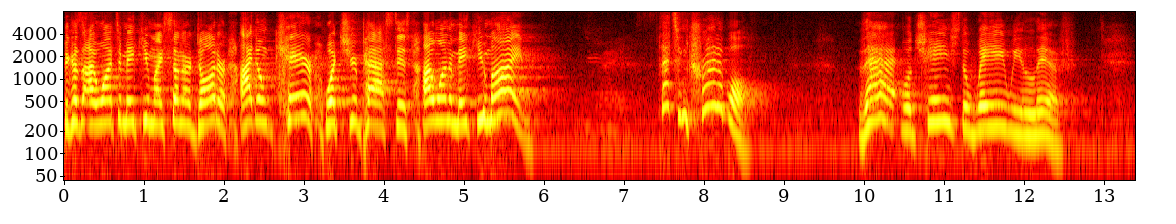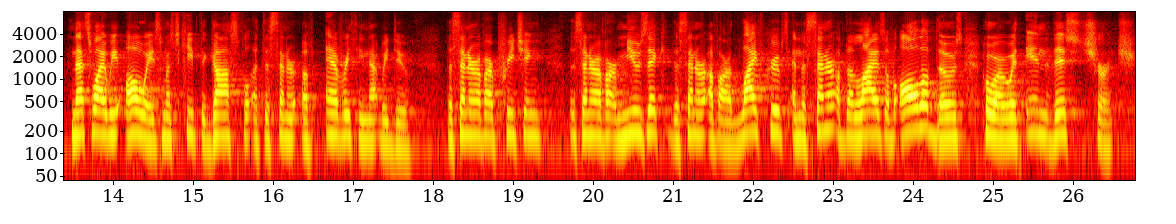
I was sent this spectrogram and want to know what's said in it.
Because I want to make you my son or daughter. I don't care what your past is. I want to make you mine. That's incredible. That will change the way we live. And that's why we always must keep the gospel at the center of everything that we do the center of our preaching, the center of our music, the center of our life groups, and the center of the lives of all of those who are within this church.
